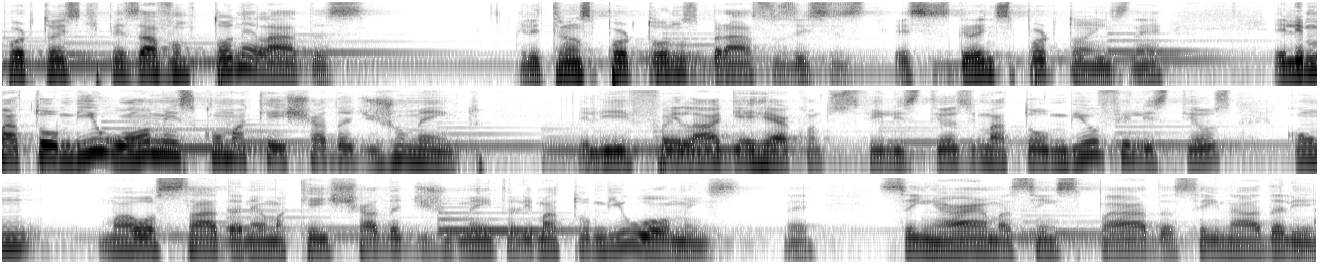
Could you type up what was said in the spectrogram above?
portões que pesavam toneladas. Ele transportou nos braços esses, esses grandes portões, né? Ele matou mil homens com uma queixada de jumento. Ele foi lá guerrear contra os filisteus e matou mil filisteus com uma ossada, né? Uma queixada de jumento. Ele matou mil homens, né? Sem arma, sem espada, sem nada ali.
